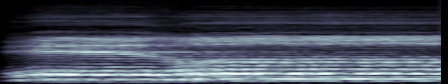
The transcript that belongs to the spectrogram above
O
